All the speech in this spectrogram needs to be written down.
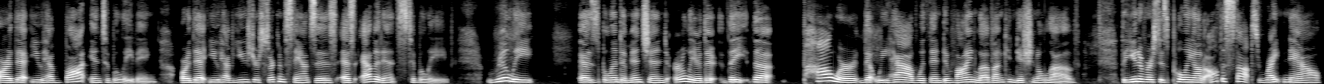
or that you have bought into believing, or that you have used your circumstances as evidence to believe. Really, as Belinda mentioned earlier, the the the power that we have within divine love, unconditional love. The universe is pulling out all the stops right now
